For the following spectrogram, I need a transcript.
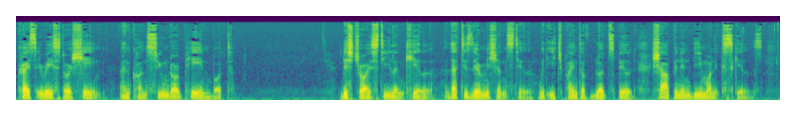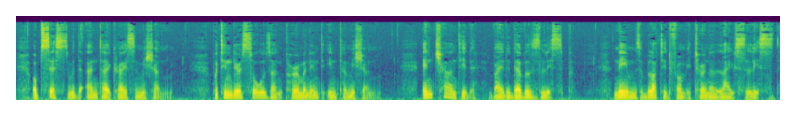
Christ erased our shame and consumed our pain, but destroy, steal, and kill. That is their mission still, with each pint of blood spilled, sharpening demonic skills. Obsessed with the Antichrist mission, putting their souls on permanent intermission. Enchanted by the devil's lisp, names blotted from eternal life's list.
